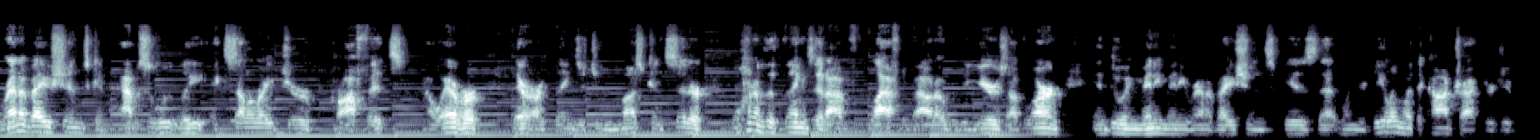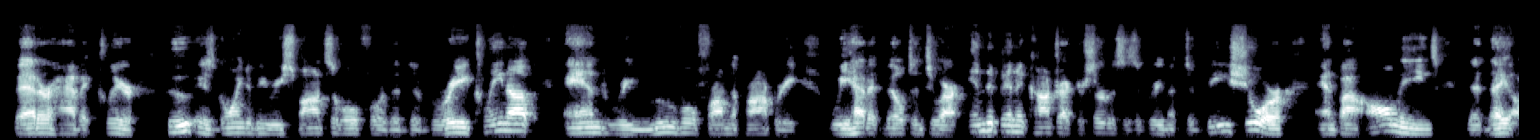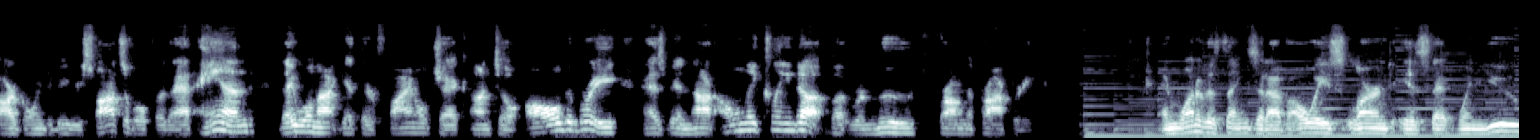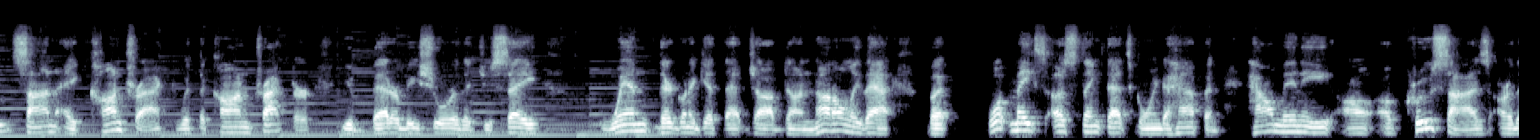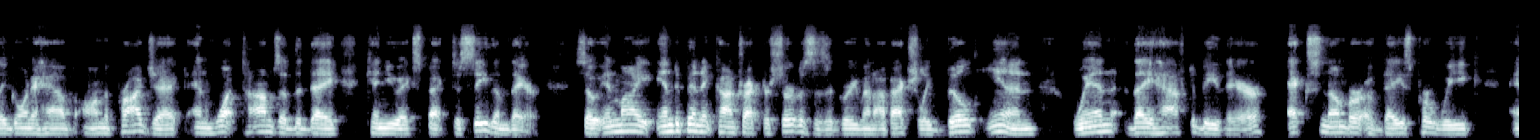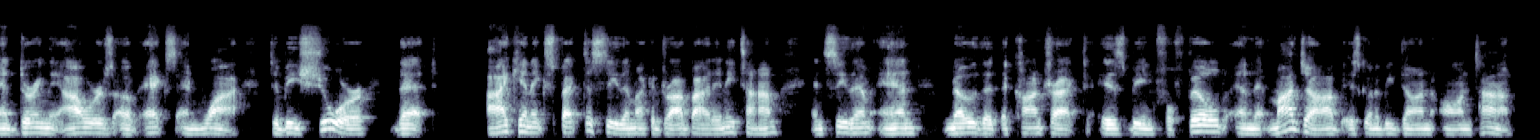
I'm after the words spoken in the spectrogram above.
Renovations can absolutely accelerate your profits. However, there are things that you must consider. One of the things that I've laughed about over the years, I've learned in doing many, many renovations is that when you're dealing with the contractors, you better have it clear who is going to be responsible for the debris cleanup and removal from the property. We have it built into our independent contractor services agreement to be sure and by all means that they are going to be responsible for that and they will not get their final check until all debris has been not only cleaned up, but removed from the property. And one of the things that I've always learned is that when you sign a contract with the contractor, you better be sure that you say when they're going to get that job done. Not only that, but what makes us think that's going to happen? how many uh, crew size are they going to have on the project and what times of the day can you expect to see them there? So in my independent contractor services agreement, I've actually built in when they have to be there, X number of days per week and during the hours of X and Y to be sure that I can expect to see them. I can drive by at any time and see them and know that the contract is being fulfilled and that my job is going to be done on time.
